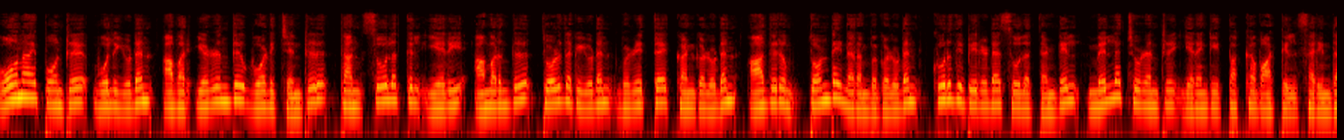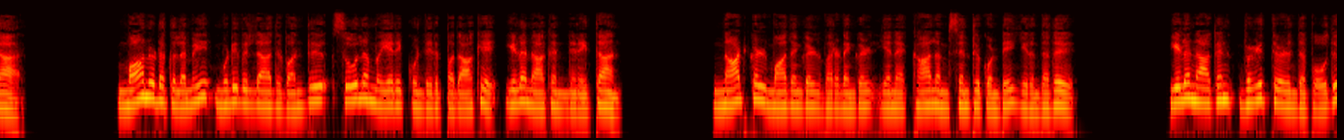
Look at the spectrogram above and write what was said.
ஓனாய் போன்ற ஒலியுடன் அவர் எழுந்து ஓடிச் சென்று தன் சூலத்தில் ஏறி அமர்ந்து தொழுதகையுடன் விழித்த கண்களுடன் அதிரும் தொண்டை நரம்புகளுடன் குருதிபீரிட சூலத்தண்டில் மெல்லச் சுழன்று இறங்கி பக்கவாட்டில் சரிந்தார். மானுடகுலமே முடிவில்லாது வந்து சூலம் ஏறிக் கொண்டிருப்பதாக இளநாகன் நினைத்தான். நாட்கள் மாதங்கள் வருடங்கள் என காலம் சென்று கொண்டே இருந்தது. இளநாகன் விழித்தெழுந்தபோது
